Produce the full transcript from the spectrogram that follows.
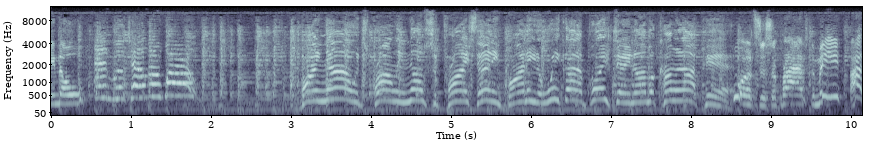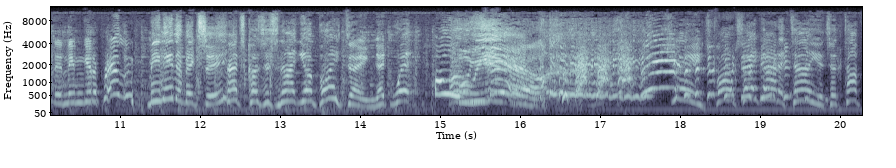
may know. And we'll tell the world. By now, it's probably no surprise to anybody that we got a birthday number coming up here. Well, it's a surprise to me. I didn't even get a present. Me neither, Big C. That's because it's not your birthday, nitwit. Oh, oh yeah! Jeez, folks, I gotta tell you, it's a tough...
